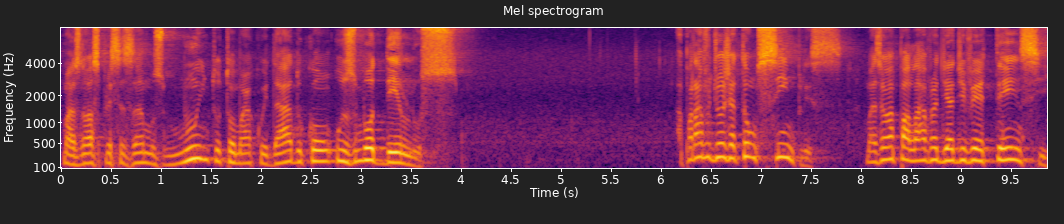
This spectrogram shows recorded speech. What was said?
Mas nós precisamos muito tomar cuidado com os modelos. A palavra de hoje é tão simples, mas é uma palavra de advertência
